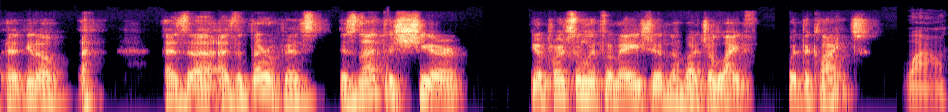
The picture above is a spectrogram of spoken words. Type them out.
uh, you know, as a, as a therapist, is not to share your personal information about your life with the clients. Wow.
